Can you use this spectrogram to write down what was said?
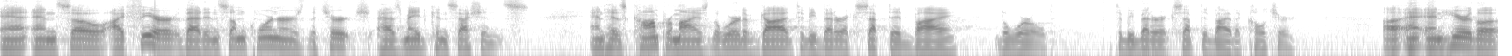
And, and so I fear that in some corners the church has made concessions and has compromised the Word of God to be better accepted by the world, to be better accepted by the culture. Uh, and, and here the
